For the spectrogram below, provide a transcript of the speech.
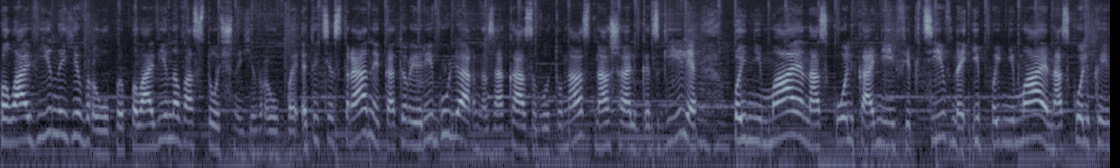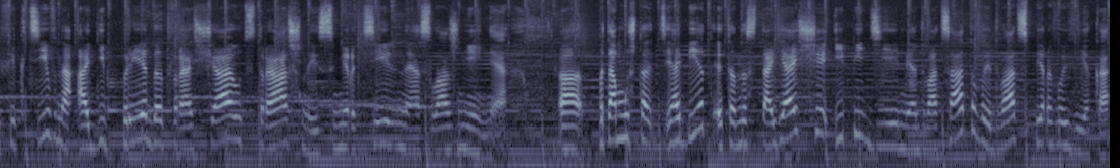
половина Европы, половина Восточной Европы. Это те страны, которые регулярно заказывают у нас наши альгацгели, понимая, насколько они эффективны и понимая, насколько эффективно они предотвращают страшные смертельные осложнения. А, потому что диабет – это настоящая эпидемия 20 и 21 века,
